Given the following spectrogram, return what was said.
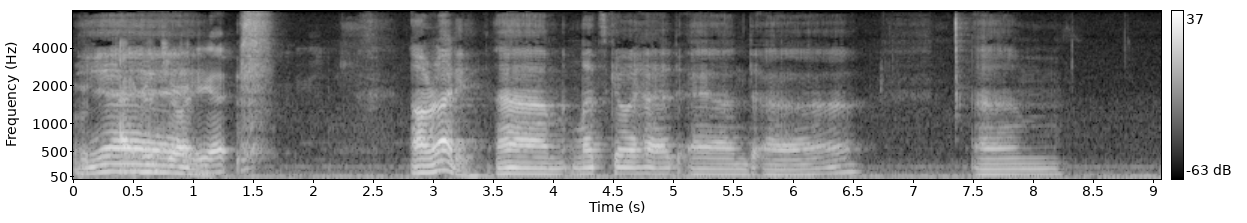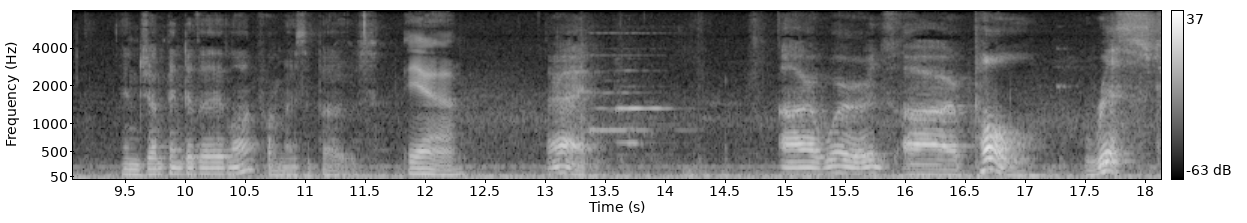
yeah. I'm enjoying it. Alrighty. Um, let's go ahead and uh, um, and jump into the long form, I suppose. Yeah. All right. Our words are pole, wrist,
